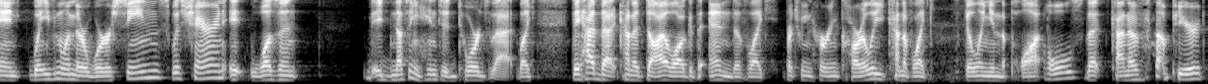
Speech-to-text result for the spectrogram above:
and when, even when there were scenes with Sharon, it wasn't. It, nothing hinted towards that. Like they had that kind of dialogue at the end of like between her and Carly, kind of like filling in the plot holes that kind of appeared.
